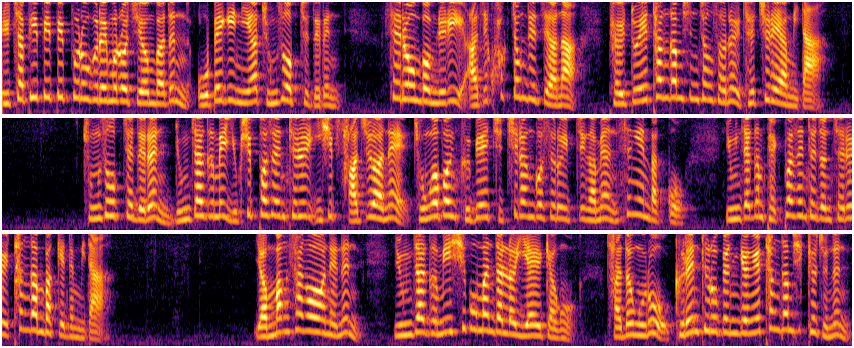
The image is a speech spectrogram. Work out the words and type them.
1차 PPP 프로그램으로 지원받은 500인 이하 중소업체들은 새로운 법률이 아직 확정되지 않아 별도의 탕감 신청서를 제출해야 합니다. 중소업체들은 융자금의 60%를 24주 안에 종업원 급여에 지출한 것으로 입증하면 승인받고 융자금 100% 전체를 탕감받게 됩니다. 연방 상하원에는 융자금이 15만 달러 이하일 경우 자동으로 그랜트로 변경해 탕감시켜주는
